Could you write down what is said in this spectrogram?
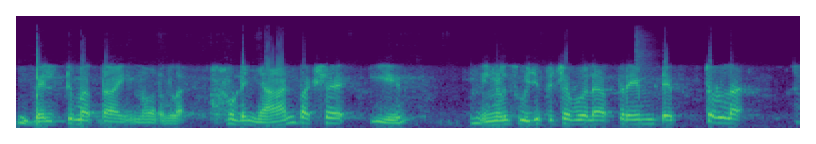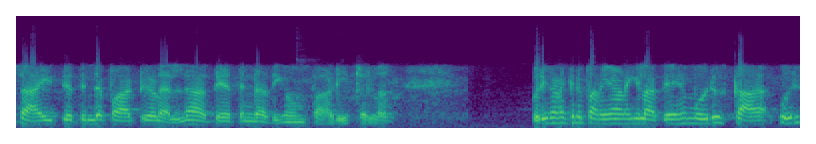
ബെൽറ്റ് മത്തായി എന്ന് പറഞ്ഞത് അതുകൊണ്ട് ഞാൻ പക്ഷെ ഈ നിങ്ങൾ സൂചിപ്പിച്ച പോലെ അത്രയും ഡെപ്തുള്ള സാഹിത്യത്തിന്റെ പാട്ടുകളല്ല അദ്ദേഹത്തിന്റെ അധികവും പാടിയിട്ടുള്ളത്. ഒരു കണക്കിന് പറയുകയാണെങ്കിൽ അദ്ദേഹം ഒരു ഒരു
